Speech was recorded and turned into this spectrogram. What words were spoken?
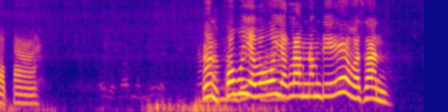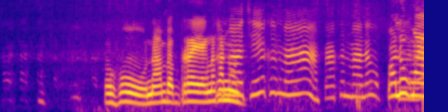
ขาปลานั่นพ่อผู้ใหญ่ว่าโอ้อยากลำน้ำเด้ว่าสัน โอ้โห น้ำแบบแรงนะคะขึ้นนุ่นมาชี้ขึ้นมาปลาขึ้นมาแล้วมาลูกมา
